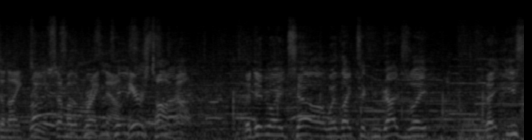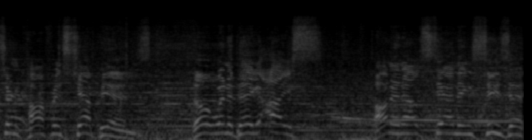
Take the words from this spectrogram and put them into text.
Tonight, too. Some of them right now. Here's Tom. Helm. The WHL would like to congratulate the Eastern Conference champions, the Winnipeg Ice, on an outstanding season.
